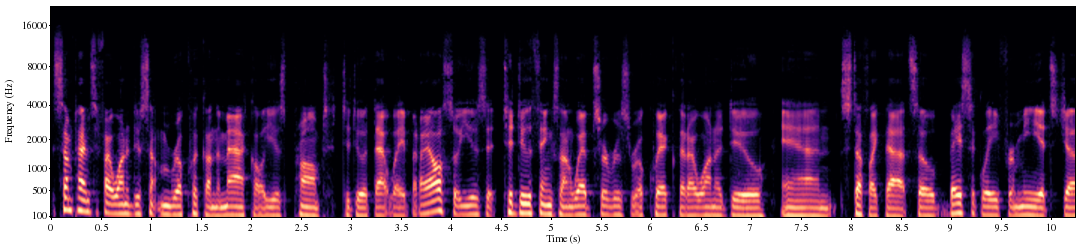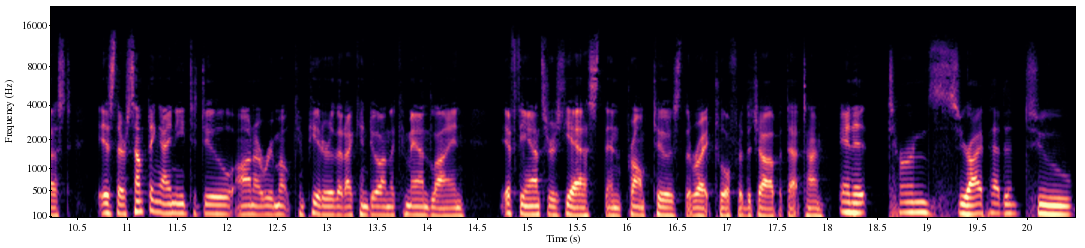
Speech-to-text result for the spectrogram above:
sometimes if I want to do something real quick on the Mac, I'll use prompt to do it that way. But I also use it to do things on web servers real quick that I want to do and stuff like that. So basically, for me, it's just is there something I need to do on a remote computer that I can do on the command line? If the answer is yes, then prompt 2 is the right tool for the job at that time. And it turns your iPad into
